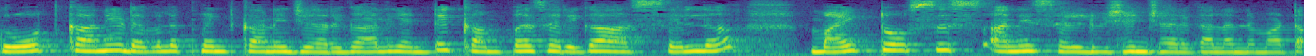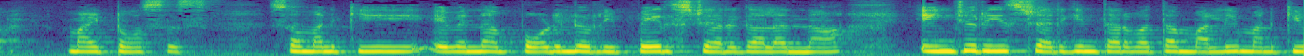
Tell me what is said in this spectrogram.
గ్రోత్ కానీ డెవలప్మెంట్ కానీ జరగాలి అంటే కంపల్సరీగా ఆ సెల్ మైటోసిస్ అనే సెల్ డివిజన్ జరగాలన్నమాట. మైటోసిస్ సో మనకి ఏమైనా బాడీలో రిపేర్స్ జరగాలన్నా ఇంజురీస్ జరిగిన తర్వాత మళ్ళీ మనకి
